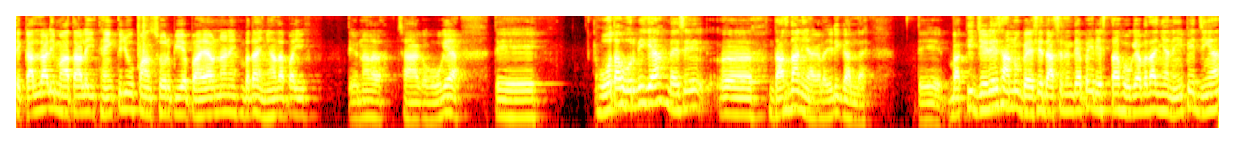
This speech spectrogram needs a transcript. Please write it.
ਤੇ ਕੱਲ ਵਾਲੀ ਮਾਤਾ ਲਈ ਥੈਂਕ ਯੂ 500 ਰੁਪਏ ਪਾਇਆ ਉਹਨਾਂ ਨੇ, ਵਧਾਈਆਂ ਦਾ ਭਾਈ ਤੇ ਉਹਨਾਂ ਦਾ ਸਾਗ ਹੋ ਗਿਆ ਤੇ ਹੋ ਤਾਂ ਹੋਰ ਵੀ ਗਿਆ, ਵੈਸੇ ਦੱਸਦਾ ਨਹੀਂ ਅਗਲਾ ਜਿਹੜੀ ਗੱਲ ਹੈ। ਤੇ ਬਾਕੀ ਜਿਹੜੇ ਸਾਨੂੰ ਵੈਸੇ ਦੱਸ ਦਿੰਦੇ ਆ, ਭਾਈ ਰਿਸ਼ਤਾ ਹੋ ਗਿਆ, ਵਧਾਈਆਂ ਨਹੀਂ ਭੇਜੀਆਂ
